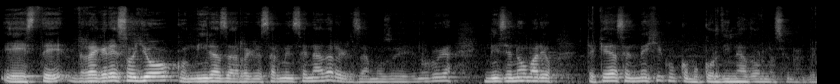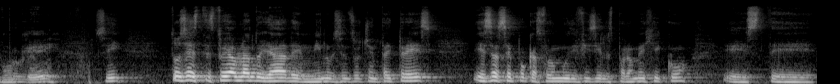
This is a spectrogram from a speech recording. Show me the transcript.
Este, regreso yo con miras a regresarme en Ensenada, regresamos de Noruega, y me dice, no, Mario, te quedas en México como coordinador nacional del programa. ¿Sí? Entonces, te estoy hablando ya de 1983. Esas épocas fueron muy difíciles para México. Este,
